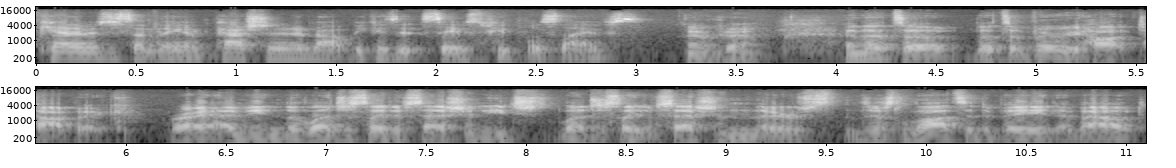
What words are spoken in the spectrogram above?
cannabis is something I'm passionate about because it saves people's lives. Okay. And that's a that's a very hot topic, right? I mean, the legislative session, each legislative session there's there's lots of debate about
